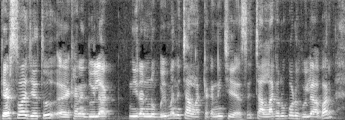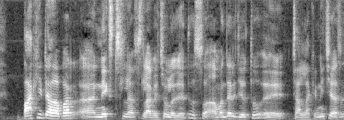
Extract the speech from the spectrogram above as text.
ওয়াই যেহেতু এখানে দুই লাখ নিরানব্বই মানে চার লাখ টাকা নিচে আছে। চার লাখের উপরে হইলে আবার বাকিটা আবার নেক্সট স্ল্যাবে চলে যেত সো আমাদের যেহেতু চার লাখের নিচে আছে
